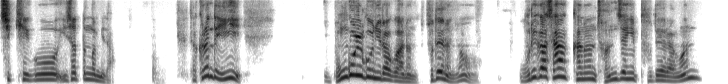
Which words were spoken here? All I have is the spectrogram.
지키고 있었던 겁니다. 자, 그런데 이, 이 몽골군이라고 하는 부대는요, 우리가 생각하는 전쟁의 부대랑은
